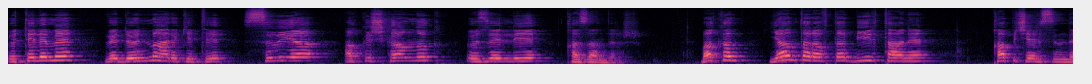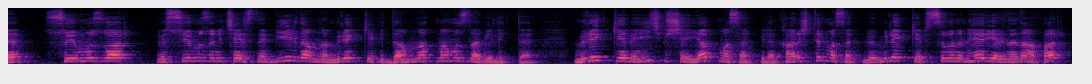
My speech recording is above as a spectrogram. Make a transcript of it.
Öteleme ve dönme hareketi sıvıya akışkanlık özelliği kazandırır. Bakın yan tarafta bir tane kap içerisinde suyumuz var ve suyumuzun içerisine bir damla mürekkebi damlatmamızla birlikte mürekkebe hiçbir şey yapmasak bile karıştırmasak bile mürekkep sıvının her yerine ne yapar?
